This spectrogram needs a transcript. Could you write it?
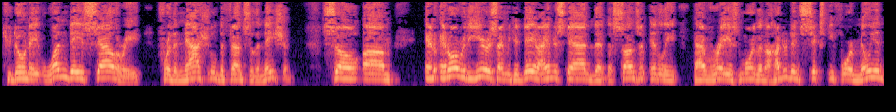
to donate one day's salary for the national defense of the nation. So, um, and, and over the years, I mean, today, and I understand that the Sons of Italy have raised more than $164 million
